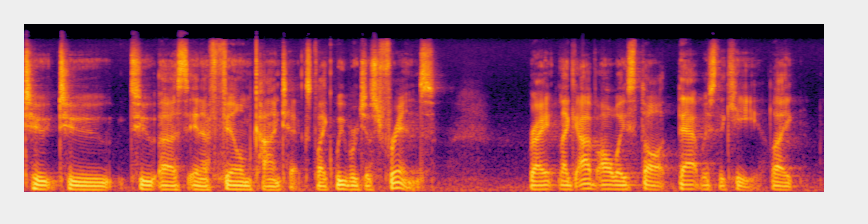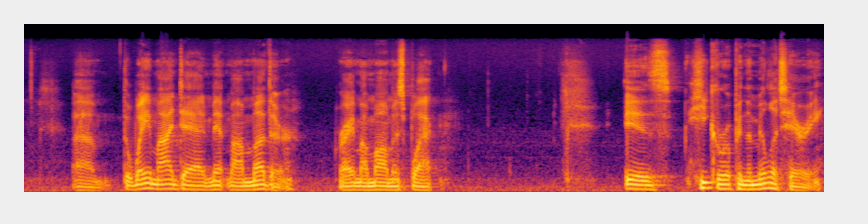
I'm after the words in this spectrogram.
to to to us in a film context, like we were just friends, right? Like I've always thought that was the key. Like um, the way my dad met my mother, right? My mom is black is he grew up in the military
